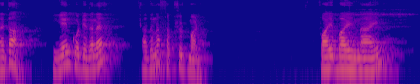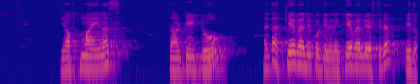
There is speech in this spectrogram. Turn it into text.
ಆಯಿತಾ? ಏನು ಕೊಟ್ಟಿದ್ದಾನೆ? ಅದನ್ನು ಸಬ್ಸ್ಟ್ಯೂಟ್ ಮಾಡಿ. Five by nine F minus thirty two ಆಯಿತಾ? ಕೆ ವ್ಯಾಲ್ಯೂ ಕೊಟ್ಟಿದ್ದಾನೆ. ಕೆ ವ್ಯಾಲ್ಯೂ ಎಷ್ಟಿದೆ? ಇದು.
